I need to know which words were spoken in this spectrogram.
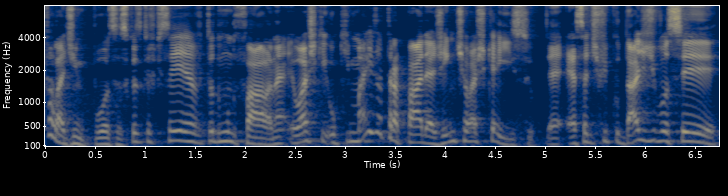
Falar de imposto, essas coisas que acho que aí é- todo mundo fala, né? Eu acho que o que mais atrapalha a gente, eu acho que é isso. É essa dificuldade de você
